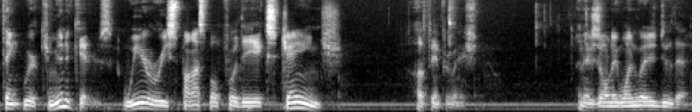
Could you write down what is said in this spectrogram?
think we're communicators, we are responsible for the exchange of information. And there's only one way to do that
